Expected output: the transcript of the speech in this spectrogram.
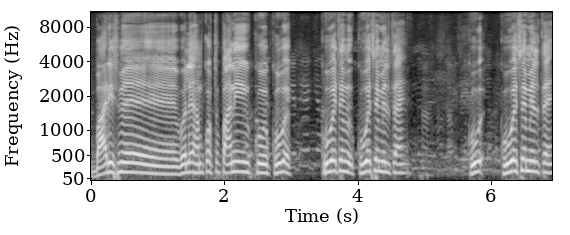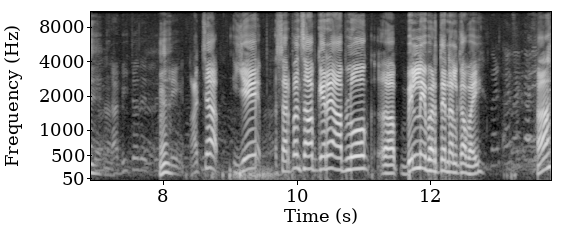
बारिश में बोले हमको तो पानी कुएँ कुएँ से कुएँ से मिलता है। कुएँ से मिलता है। हैं? अच्छा ये सरपंच साहब कह रहे हैं आप लोग बिल नहीं भरते नल का भाई। हाँ?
